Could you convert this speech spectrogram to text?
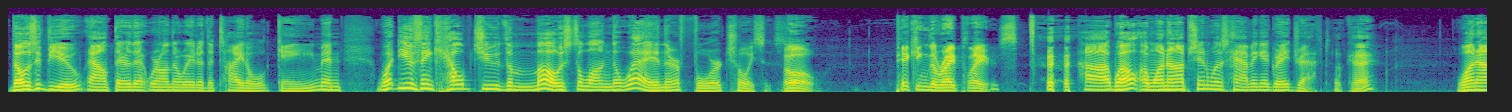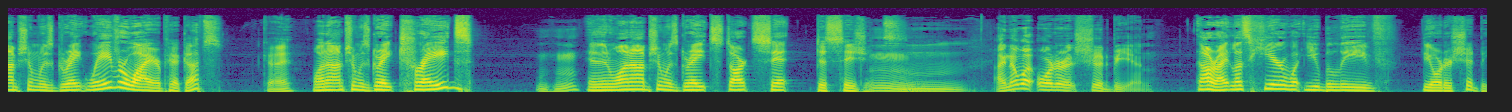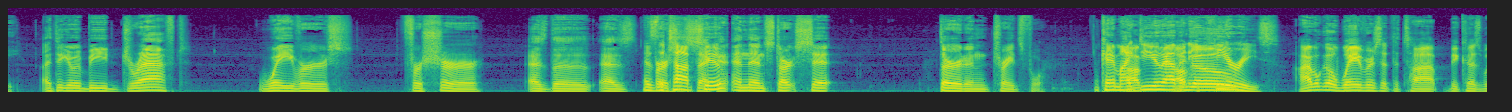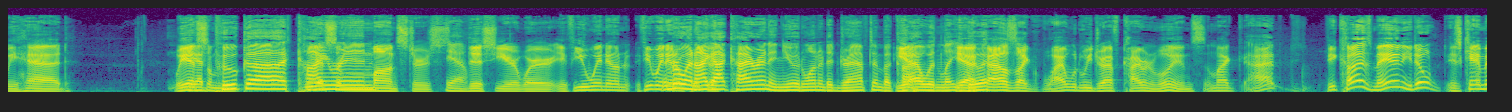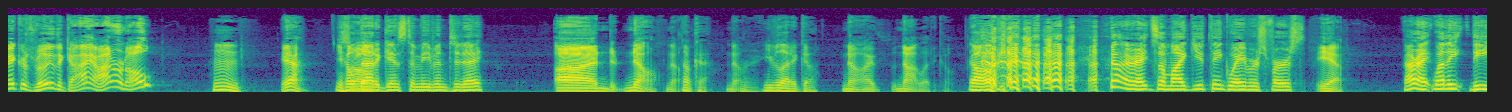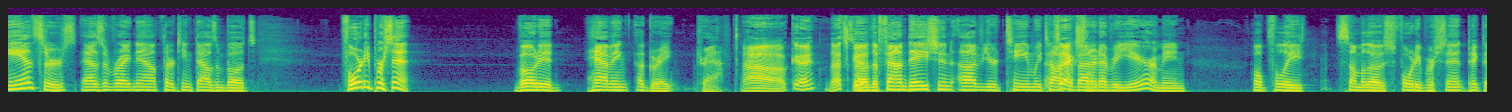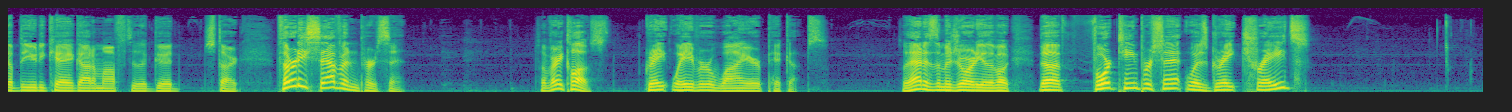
those of you out there that were on their way to the title game, and what do you think helped you the most along the way? And there are four choices. oh, picking the right players. Uh, well, uh, one option was having a great draft. Okay. One option was great waiver wire pickups. Okay. One option was great trades. Mm-hmm. And then one option was great start sit decisions. Mm. I know what order it should be in. All right, let's hear what you believe the order should be. I think it would be draft, waivers, for sure, as the as As the top and second, two? and then start sit third and trades four. Okay, Mike, I'll- do you have I'll any go- theories? I will go waivers at the top because we had we We had, had some Puka, we Kyren. monsters Yeah. this year where if you win on if you win Remember on when I got Kyren and you had wanted to draft him, but yeah, Kyle wouldn't let you yeah, do it? Kyle's like, why would we draft Kyren Williams? I'm like, I because man, you don't is Cam Akers really the guy? I don't know. Hmm. Yeah, You hold that against him even today? Uh, no, no, Okay. no, right, You've let it go. no. I've not let it go. Oh, okay. All right. So, Mike, you think waivers first? Yeah, All right. Well, the, the answers as of right now, 13,000 votes, 40% voted having a great draft. ah, okay, that's So good. the foundation of your team, we That's talk about it every year. I mean, hopefully some of those 40% picked up the UDK, got them off to a good start. 37%. So very close. Great waiver wire pickups. So that is the majority of the vote. The 14% was great trades.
